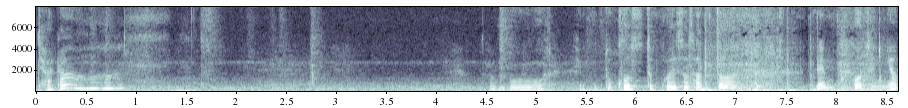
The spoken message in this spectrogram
짜란 그리고 이것도 코스트코에서 샀던 램프거든요.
